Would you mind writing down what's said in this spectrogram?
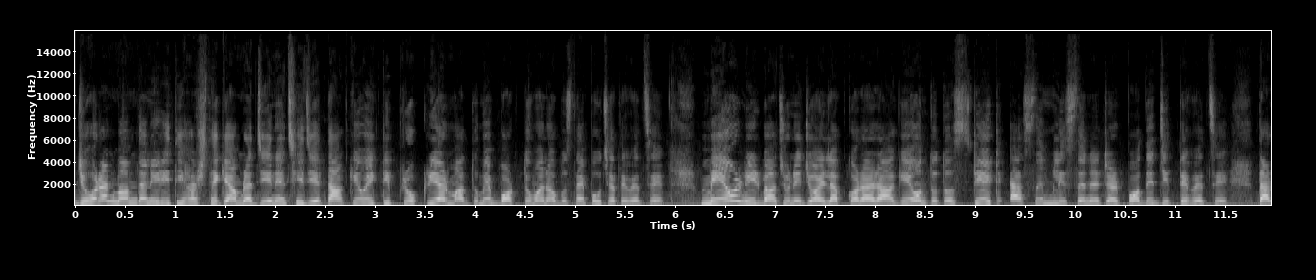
জোহরান মামদানির ইতিহাস থেকে আমরা জেনেছি যে তাকেও একটি প্রক্রিয়ার মাধ্যমে বর্তমান অবস্থায় পৌঁছাতে হয়েছে। মেয়র নির্বাচনে জয়লাভ করার আগে অন্তত স্টেট অ্যাসেম্বলি সেনেটর পদে জিততে হয়েছে। তার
